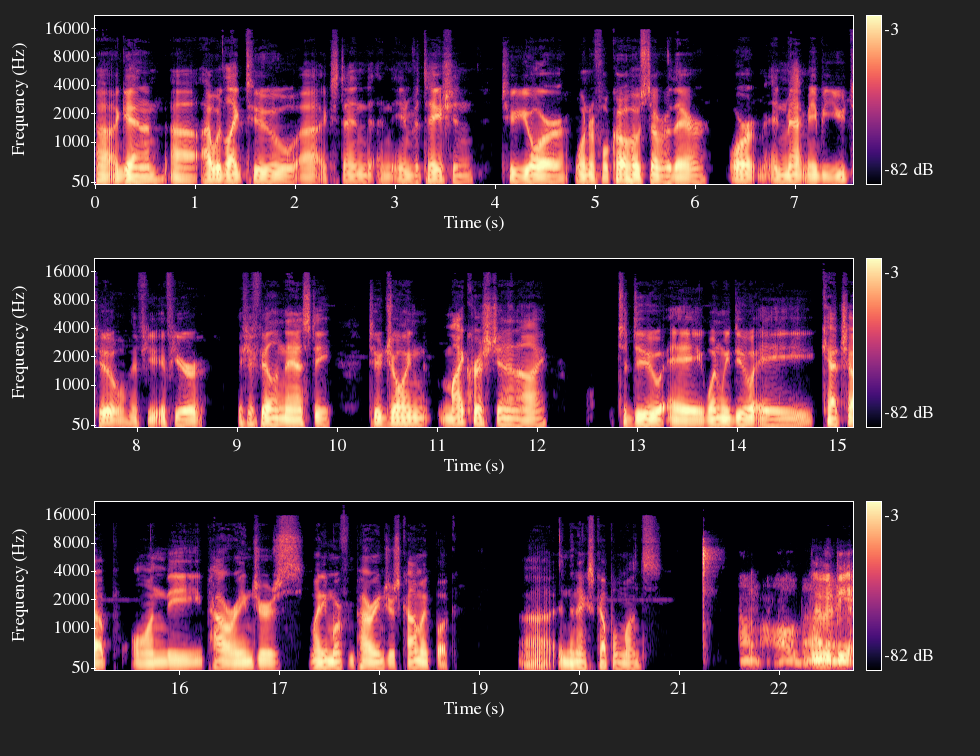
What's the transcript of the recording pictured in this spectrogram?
uh, again, uh, I would like to uh, extend an invitation to your wonderful co-host over there, or and Matt, maybe you too, if you if you're if you're feeling nasty, to join my Christian and I to do a when we do a catch up on the Power Rangers Mighty Morphin Power Rangers comic book uh, in the next couple months. I'm all about. We would be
